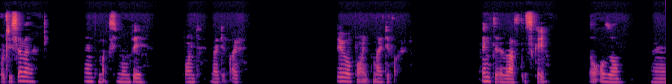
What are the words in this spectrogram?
47 and maximum v 0.95 0 0.95 and last scale. So also uh,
